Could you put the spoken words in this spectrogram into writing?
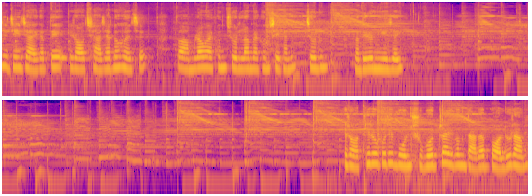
যে যেই জায়গাতে রথ সাজানো হয়েছে, তো আমরাও এখন চললাম এখন সেখানে। চলুন, আপনাদেরও নিয়ে যাই। রথের ওপরে বোন সুভদ্রা এবং দাদা বলরাম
